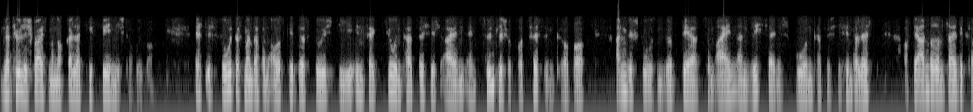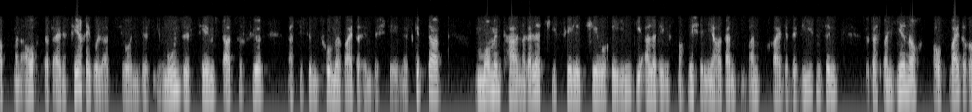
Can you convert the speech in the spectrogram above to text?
Natürlich weiß man noch relativ wenig darüber. Es ist so, dass man davon ausgeht, dass durch die Infektion tatsächlich ein entzündlicher Prozess im Körper angestoßen wird, der zum einen an sich seine Spuren tatsächlich hinterlässt auf der anderen Seite glaubt man auch, dass eine Fehlregulation des Immunsystems dazu führt, dass die Symptome weiterhin bestehen. Es gibt da momentan relativ viele Theorien, die allerdings noch nicht in ihrer ganzen Bandbreite bewiesen sind, sodass man hier noch auf weitere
